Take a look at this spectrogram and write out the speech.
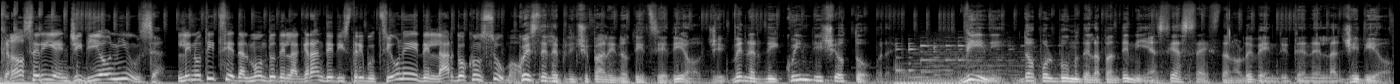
Grocery and GDO News, le notizie dal mondo della grande distribuzione e del largo consumo. Queste le principali notizie di oggi, venerdì 15 ottobre. Vini, dopo il boom della pandemia si assestano le vendite nella GDO.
